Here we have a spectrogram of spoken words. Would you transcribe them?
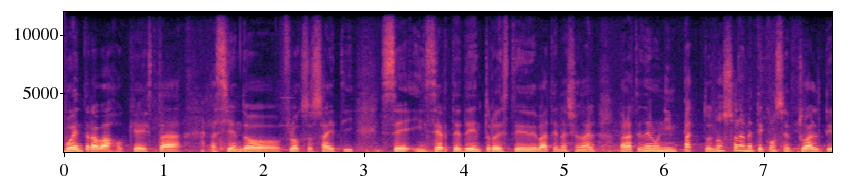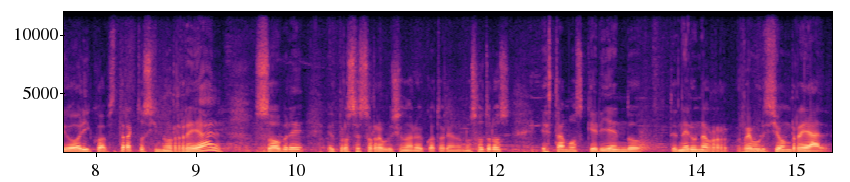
buen trabajo que está haciendo Flock Society se inserte dentro de este debate nacional para tener un impacto no solamente conceptual, teórico, abstracto, sino real sobre el proceso revolucionario ecuatoriano. Nosotros estamos queriendo tener una revolución real,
